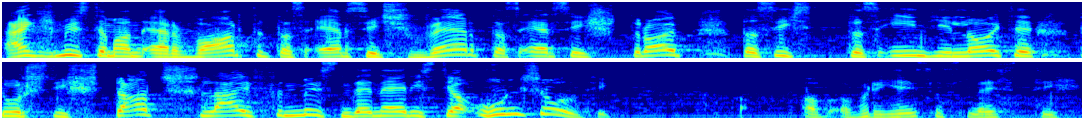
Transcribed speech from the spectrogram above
Eigentlich müsste man erwarten, dass er sich wehrt, dass er sich sträubt, dass, ich, dass ihn die Leute durch die Stadt schleifen müssen, denn er ist ja unschuldig. Aber, Jesus lässt sich,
